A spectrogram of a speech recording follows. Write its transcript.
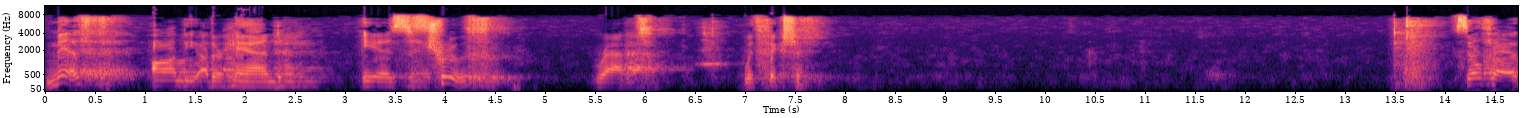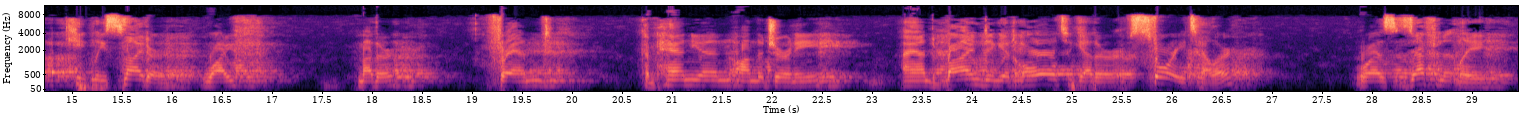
Myth, on the other hand, is truth wrapped with fiction. Zilpha Keatley Snyder, wife, mother, friend, companion on the journey, and binding it all together, storyteller, was definitely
